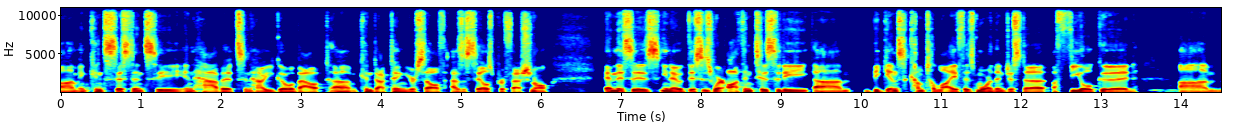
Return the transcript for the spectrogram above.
um, and consistency in habits and how you go about um, conducting yourself as a sales professional and this is you know this is where authenticity um, begins to come to life as more than just a, a feel good um,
